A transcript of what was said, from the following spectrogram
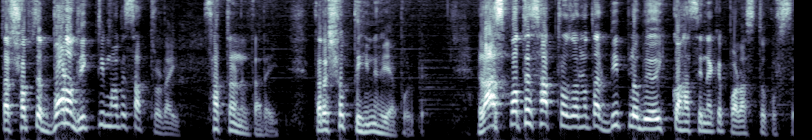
তার সবচেয়ে বড় ভিকটিম হবে ছাত্ররাই ছাত্র নেতারাই তারা শক্তিহীন হইয়া পড়বে। রাজপথে ছাত্র জনতার বিপ্লবী ঐক্য হাসিনাকে পরাস্ত করছে।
